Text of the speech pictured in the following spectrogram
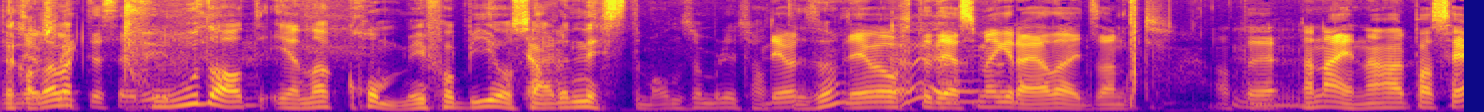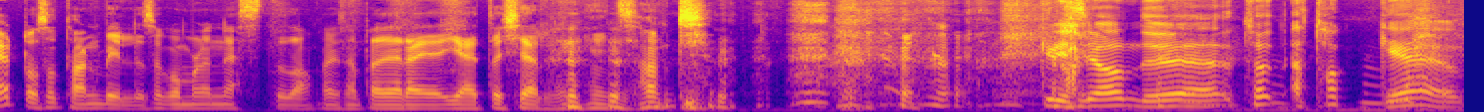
Det kan ha vært to, da, at en har kommet forbi, og så er det nestemann som blir tatt. Det, er jo- Liksom. det er jo ofte det som er greia, da. ikke sant? At det, den ene har passert, og så tar han bildet, så kommer det neste, da. Re- geit og kjelling, ikke sant? Kristian, du, jeg takker,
